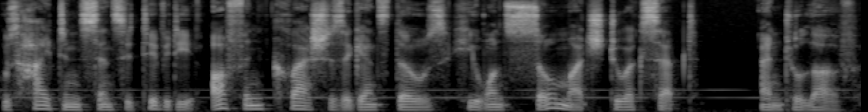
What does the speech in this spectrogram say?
whose heightened sensitivity often clashes against those he wants so much to accept and to love.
